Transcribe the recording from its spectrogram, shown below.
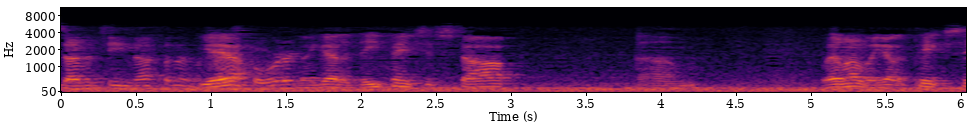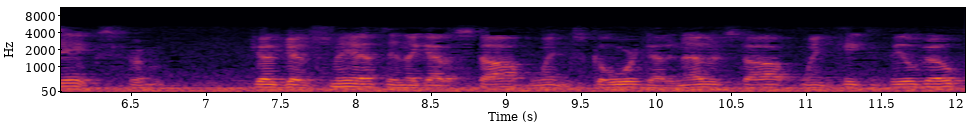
17 nothing in the yeah, first quarter. they got a defensive stop. Um, well, no, they got a pick six from JoJo Smith, and they got a stop, went and scored, got another stop, went and kicked a field goal.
